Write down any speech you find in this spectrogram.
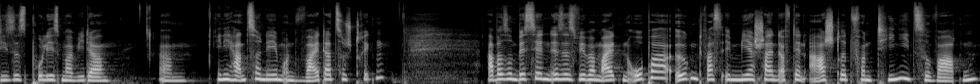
dieses Pullis mal wieder ähm, in die Hand zu nehmen und weiter zu stricken. Aber so ein bisschen ist es wie beim alten Opa. Irgendwas in mir scheint auf den Arschtritt von Tini zu warten.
